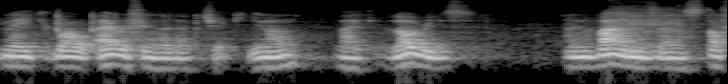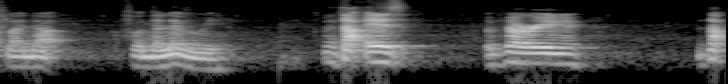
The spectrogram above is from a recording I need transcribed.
make well everything electric? You know, like lorries and vans and stuff like that for delivery. That is very that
